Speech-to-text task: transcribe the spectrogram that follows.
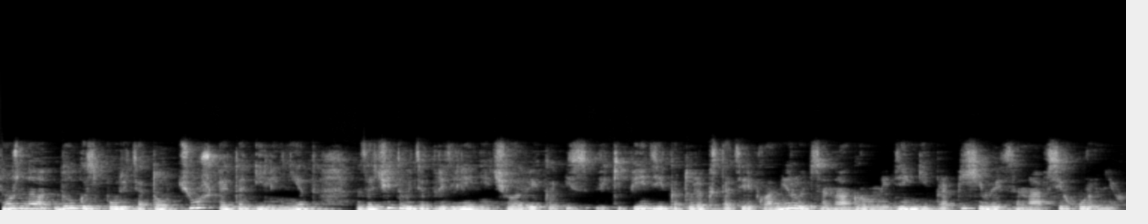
Можно долго спорить о том, чушь это или нет, зачитывать определение человека из Википедии, которое, кстати, рекламируется на огромные деньги и пропихивается на всех уровнях.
